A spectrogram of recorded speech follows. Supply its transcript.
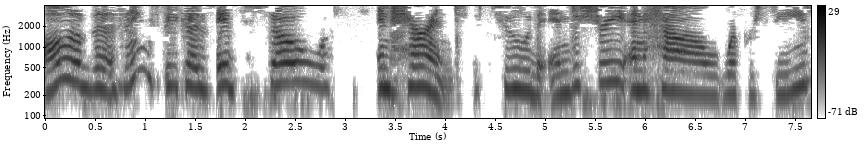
all of the things because it's so inherent to the industry and how we're perceived.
